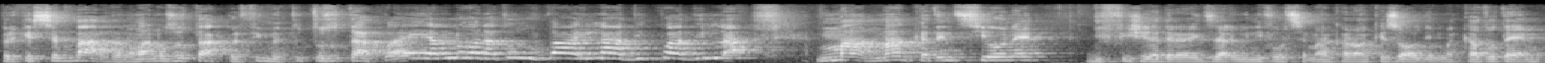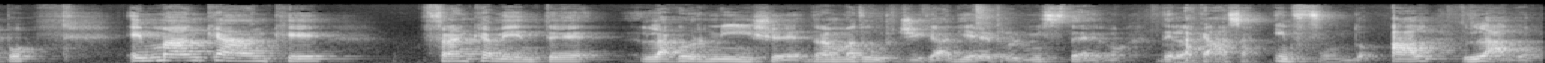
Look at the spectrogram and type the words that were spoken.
perché se bardano, vanno sott'acqua, il film è tutto sott'acqua, e allora tu vai là, di qua, di là ma manca tensione, difficile da realizzare, quindi forse mancano anche soldi, è mancato tempo e manca anche, francamente, la cornice drammaturgica dietro il mistero della casa in fondo al lago.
